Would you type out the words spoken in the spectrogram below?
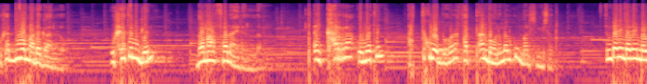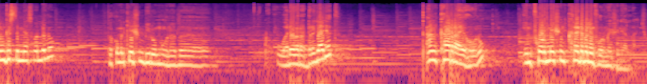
ውሸት ድሮም አደጋ አለው። ውሸትን ግን በማፈን አይደለም፣ ጠንካራ እውነትን articulate በሆነ ፈጣን በሆነ መልኩ መልስ የሚሰጡ እንደኔ እንደኔ መንግስት የሚያስፈልገው በኮሚኒኬሽን ቢሮም ሆነ በወደበር አደረጃጀት ጠንካራ የሆኑ information credible information ያላቸው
